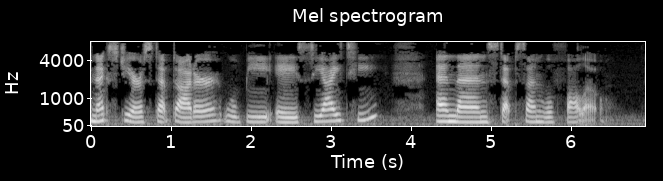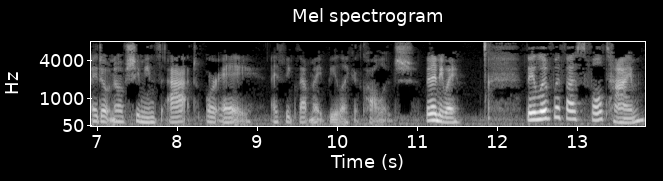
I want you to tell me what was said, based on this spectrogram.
Next year, stepdaughter will be a CIT and then stepson will follow. I don't know if she means at or a. I think that might be like a college. But anyway, they live with us full time,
